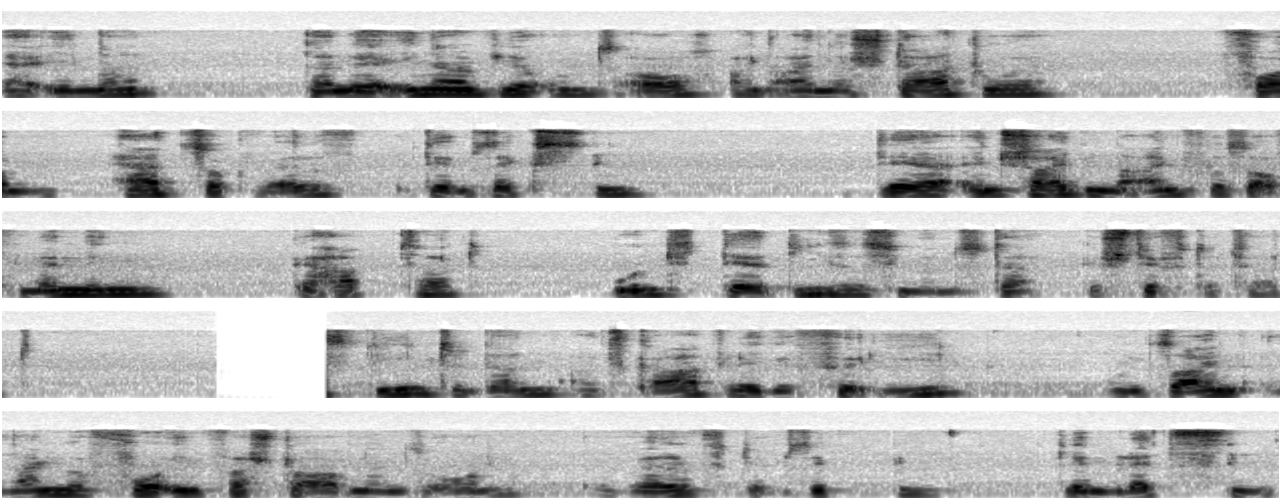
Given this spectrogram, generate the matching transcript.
erinnern, dann erinnern wir uns auch an eine Statue von Herzog Welf VI., der entscheidenden Einfluss auf Memmingen gehabt hat und der dieses Münster gestiftet hat. Es diente dann als Grablege für ihn und seinen lange vor ihm verstorbenen Sohn Welf VII., dem letzten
